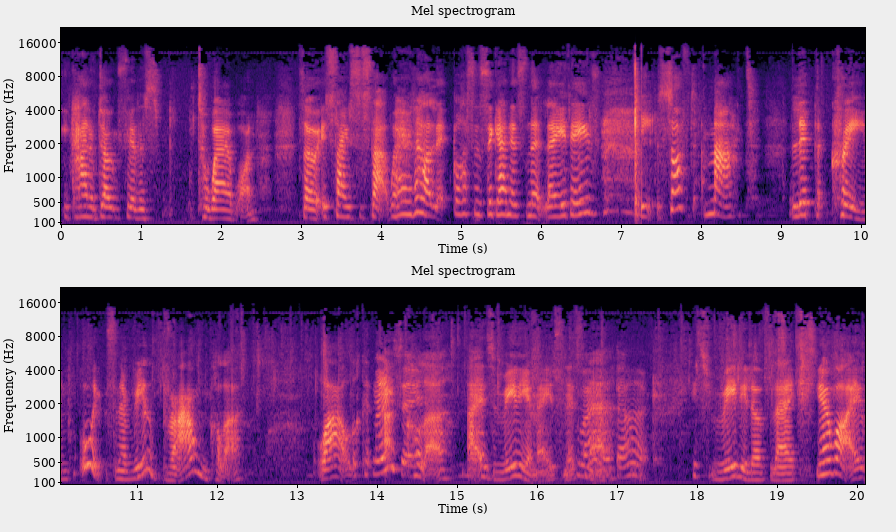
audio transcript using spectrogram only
you kind of don't feel as to wear one. So it's nice to start wearing our lip glosses again, isn't it, ladies? The Soft Matte Lip Cream. Oh, it's in a real brown colour. Wow, look at Amazing. that colour. That is really amazing, isn't Wow, it? dark. It's really lovely. You know what? I,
